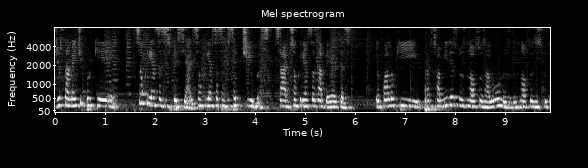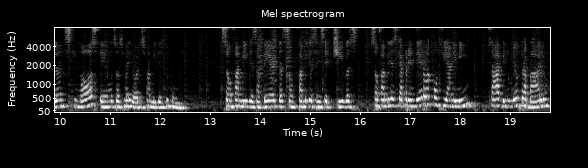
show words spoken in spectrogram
Justamente porque são crianças especiais, são crianças receptivas, sabe? São crianças abertas. Eu falo que para as famílias dos nossos alunos, dos nossos estudantes, que nós temos as melhores famílias do mundo. São famílias abertas, são famílias receptivas, são famílias que aprenderam a confiar em mim, sabe, no meu trabalho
